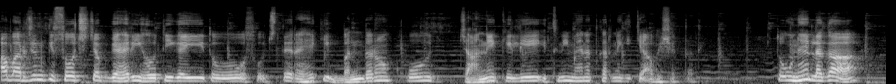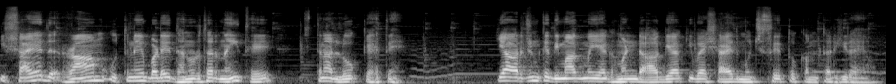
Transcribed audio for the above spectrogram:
अब अर्जुन की सोच जब गहरी होती गई तो वो सोचते रहे कि बंदरों को जाने के लिए इतनी मेहनत करने की क्या आवश्यकता थी। तो उन्हें लगा कि शायद राम उतने बड़े धनुर्धर नहीं थे जितना लोग कहते हैं। या अर्जुन के दिमाग में यह घमंड आ गया कि वह शायद मुझसे तो कमतर ही रहे होंगे।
